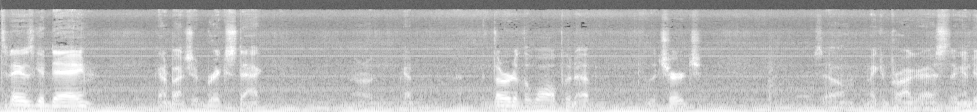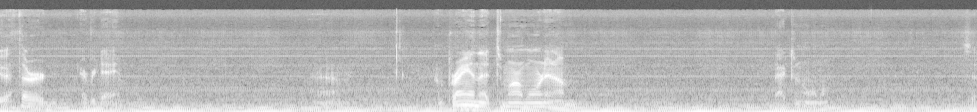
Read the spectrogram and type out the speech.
Today was a good day. Got a bunch of bricks stacked. Uh, Got a third of the wall put up for the church. So making progress. They're gonna do a third every day. Um, I'm praying that tomorrow morning I'm back to normal. So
